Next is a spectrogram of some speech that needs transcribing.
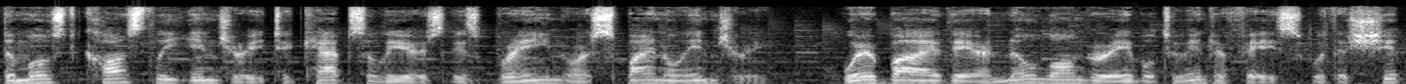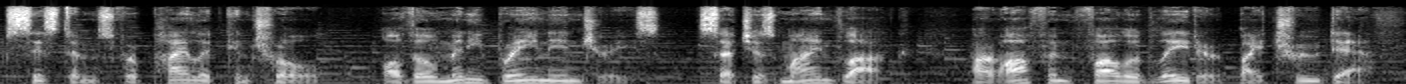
The most costly injury to capsuleers is brain or spinal injury, whereby they are no longer able to interface with a ship's systems for pilot control, although many brain injuries, such as mind lock, are often followed later by true death.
